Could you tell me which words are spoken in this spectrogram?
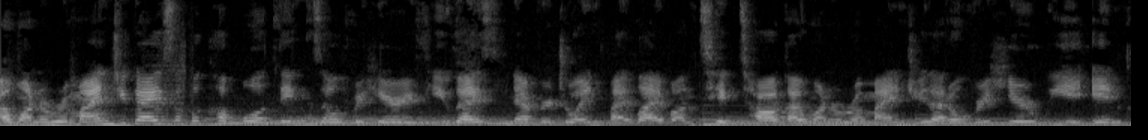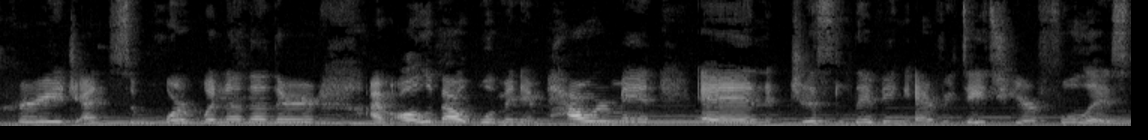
I want to remind you guys of a couple of things over here. If you guys never joined my live on TikTok, I want to remind you that over here we encourage and support one another. I'm all about woman empowerment and just living every day to your fullest.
